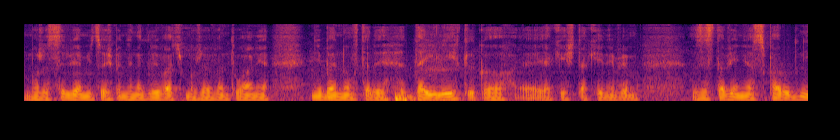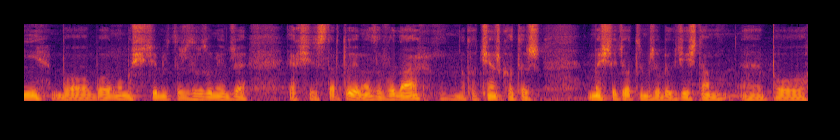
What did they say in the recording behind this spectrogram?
może Sylwia mi coś będzie nagrywać, może ewentualnie nie będą wtedy daily, tylko e, jakieś takie, nie wiem, zestawienia z paru dni, bo, bo no musicie mi też zrozumieć, że jak się startuje na zawodach, no to ciężko też myśleć o tym, żeby gdzieś tam e, po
